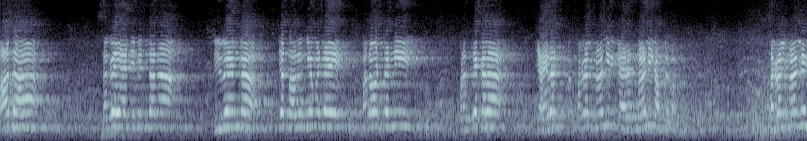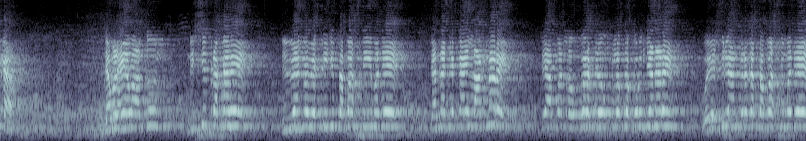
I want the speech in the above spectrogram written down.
आज हा सगळे या निमित्तानं दिव्यांगच्या तालुक्यामध्ये मला वाटतं प्रत्येकाला जाहिरात सगळ्याला मिळाली जाहिरात मिळाली का आपल्याला? सगळ्याला मिळाली का? त्यामुळे हे वाचून निश्चित प्रकारे दिव्यांग व्यक्तीची तपासणीमध्ये त्यांना जे काही लागणार आहे ते आपण लवकरच उपलब्ध करून देणार आहे. वयश्री अंतर्गत तपासणीमध्ये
